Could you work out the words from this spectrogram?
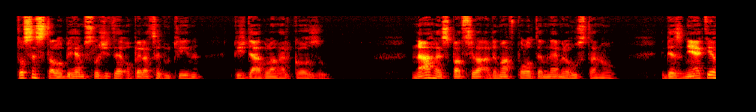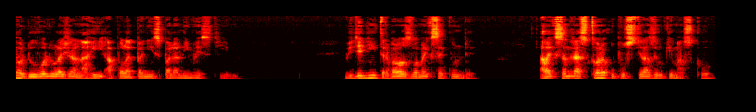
To se stalo během složité operace dutin, když dávala narkózu. Náhle spatřila Adama v polotemném rohu stanu, kde z nějakého důvodu ležel nahý a polepený spadaným listím. Vidění trvalo zlomek sekundy. Alexandra skoro upustila z ruky masku,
